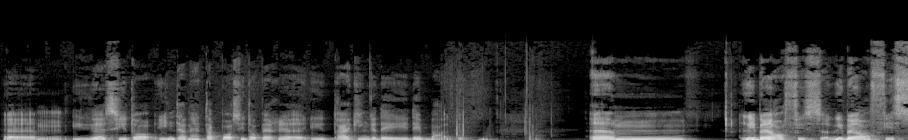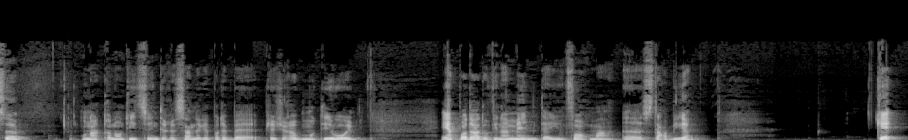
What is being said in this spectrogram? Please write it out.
ehm, il sito internet apposito per eh, il tracking dei, dei bug. Um, LibreOffice. LibreOffice, un'altra notizia interessante che potrebbe piacere a molti di voi, è approdato finalmente in forma eh, stabile, che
